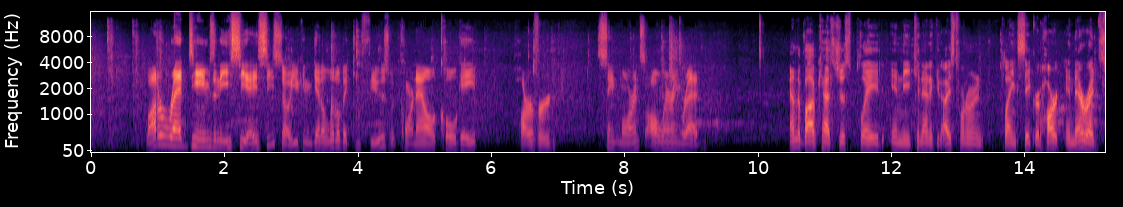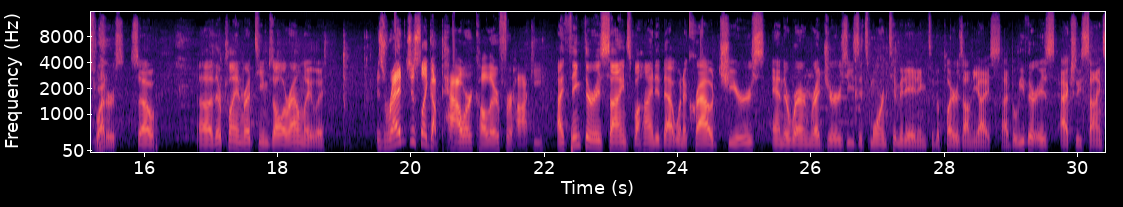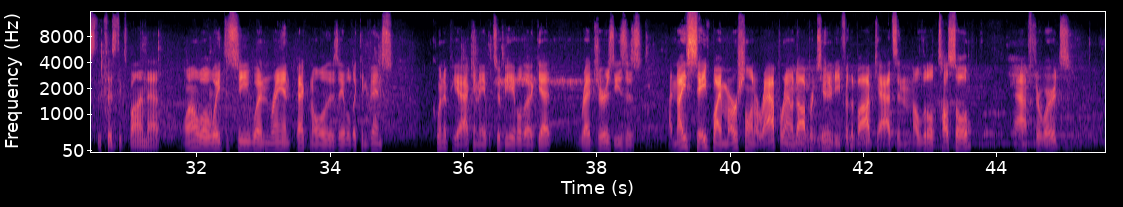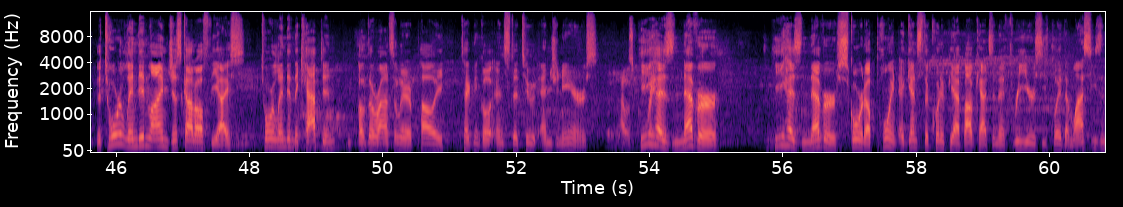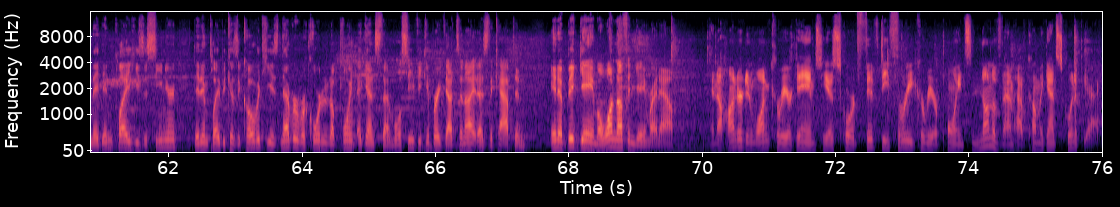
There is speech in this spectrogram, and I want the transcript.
A lot of red teams in the ECAC, so you can get a little bit confused with Cornell, Colgate, Harvard, St. Lawrence, all wearing red. And the Bobcats just played in the Connecticut Ice Tournament playing Sacred Heart in their red sweaters. so uh, they're playing red teams all around lately. Is red just like a power color for hockey? I think there is science behind it that when a crowd cheers and they're wearing red jerseys, it's more intimidating to the players on the ice. I believe there is actually science statistics behind that. Well, we'll wait to see when Rand Pecknold is able to convince Quinnipiac and able to be able to get red jerseys. Is a nice save by Marshall and a wraparound opportunity for the Bobcats and a little tussle afterwards. The Tor Linden line just got off the ice. Tor Linden, the captain of the Rensselaer Polytechnical Institute Engineers. That was great. He has never he has never scored a point against the Quinnipiac Bobcats in the three years he's played them. Last season they didn't play. He's a senior. They didn't play because of COVID. He has never recorded a point against them. We'll see if he can break that tonight as the captain in a big game, a one nothing game right now. In 101 career games, he has scored 53 career points. None of them have come against Quinnipiac.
